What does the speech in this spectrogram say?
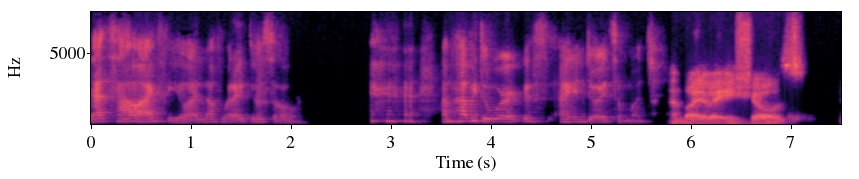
that's how I feel. I love what I do. So I'm happy to work because I enjoy it so much. And by the way, it shows.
